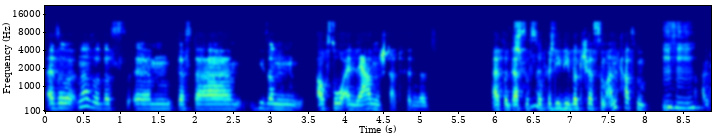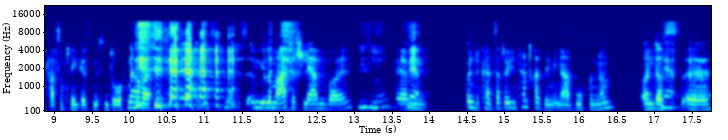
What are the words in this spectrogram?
Also, ne, so dass, ähm, dass da wie so ein, auch so ein Lernen stattfindet. Also das Spannend. ist so für die, die wirklich was zum Anfassen, mhm. Anfassen klingt jetzt ein bisschen doof, ne? aber die das irgendwie somatisch lernen wollen. Mhm. Ähm, ja. Und du kannst natürlich ein Tantra-Seminar buchen, ne? Und das, ja. äh,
